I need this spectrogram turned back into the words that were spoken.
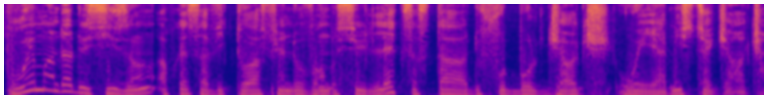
pour un mandat de 6 ans après sa victoire fin novembre sur l'ex-star du football George Weah, Mr. George.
